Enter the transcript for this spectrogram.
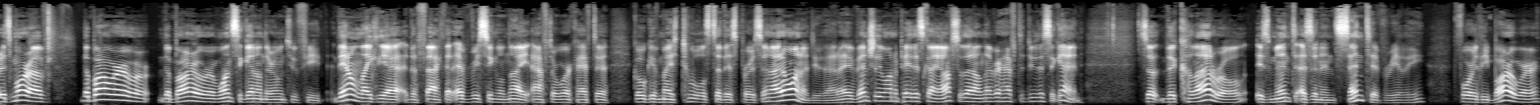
it's more of the borrower or the borrower once again on their own two feet. They don't like the uh, the fact that every single night after work I have to go give my tools to this person. I don't want to do that. I eventually want to pay this guy off so that I'll never have to do this again. So the collateral is meant as an incentive really for the borrower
